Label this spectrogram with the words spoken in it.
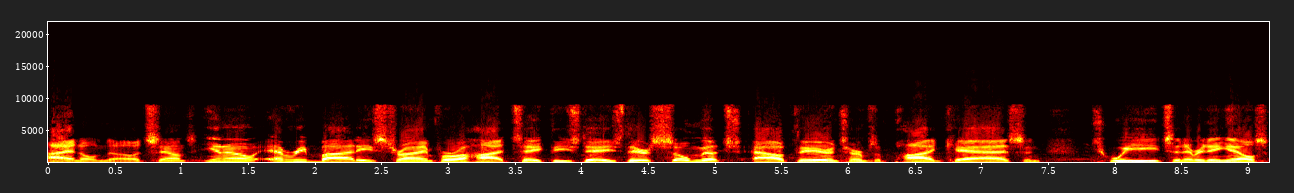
I don't know. It sounds, you know, everybody's trying for a hot take these days. There's so much out there in terms of podcasts and tweets and everything else.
